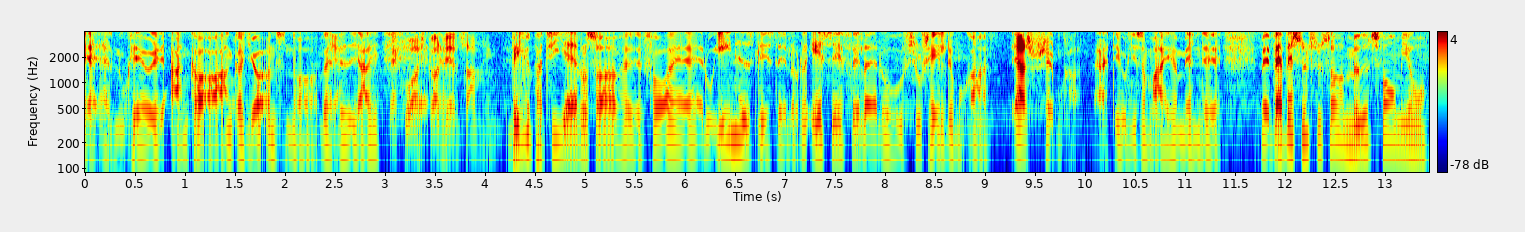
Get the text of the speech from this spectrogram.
Ja, altså nu kan jeg jo Anker og Anker Jørgensen og hvad ja. ved jeg. Der kunne også godt være en sammenhæng. Hvilket parti er du så øh, for? Er, du enhedsliste, eller er du SF, eller er du socialdemokrat? Jeg er socialdemokrat. Ja, det er jo ligesom mig, men, øh, men hvad, hvad synes du så om mødets form i år?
